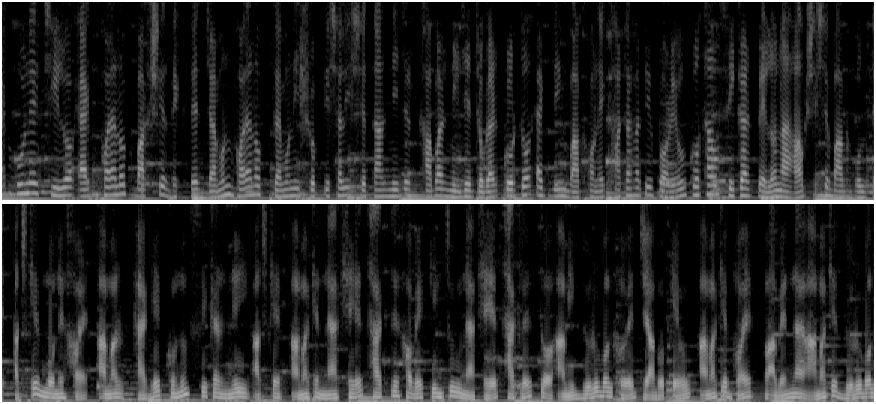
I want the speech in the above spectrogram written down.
এক বনে ছিল এক ভয়ানক বাক্সে দেখতে যেমন ভয়ানক, তেমনি শক্তিশালী সে তার নিজের খাবার নিজে জোগাড় করত। একদিন বাঘ অনেক হাঁটাহাঁটির পরেও কোথাও শিকার পেল না। অবশেষে বাঘ বলতে, আজকে মনে হয় আমার আগে কোনো শিকার নেই। আজকে আমাকে না খেয়ে থাকতে হবে, কিন্তু না খেয়ে থাকলে তো আমি দুর্বল হয়ে যাব। কেউ আমাকে ভয় পাবেন না, আমাকে দুর্বল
